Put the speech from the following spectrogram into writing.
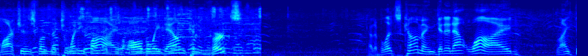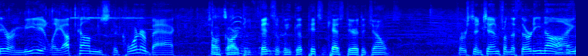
marches from the 25 all the way down, converts. A blitz coming, get it out wide. Right there immediately. Up comes the cornerback. Oh, guard defensively. Good pitch and catch there to Jones. First and 10 from the 39.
